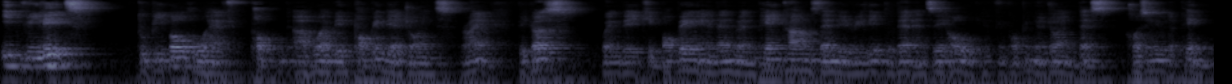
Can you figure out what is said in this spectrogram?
it relates to people who have pop, uh, who have been popping their joints, right? Because when they keep popping and then when pain comes, then they relate to that and say, oh, you've been popping your joint, that's causing you the pain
